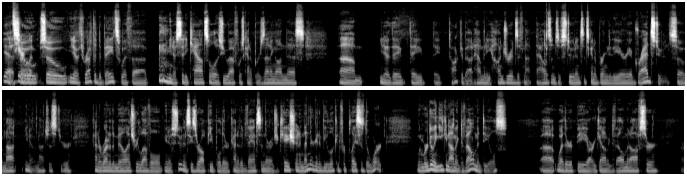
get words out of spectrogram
Yeah. Let's hear so so you know throughout the debates with uh, you know city council as UF was kind of presenting on this, um, you know they they they talked about how many hundreds, if not thousands, of students it's going to bring to the area, grad students. So not you know not just your kind of run of the mill entry level you know students. These are all people that are kind of advanced in their education, and then they're going to be looking for places to work. When we're doing economic development deals, uh, whether it be our economic development officer, our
